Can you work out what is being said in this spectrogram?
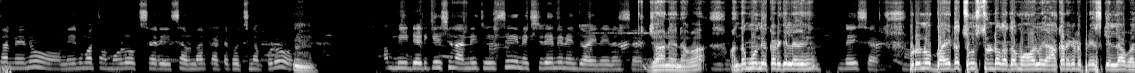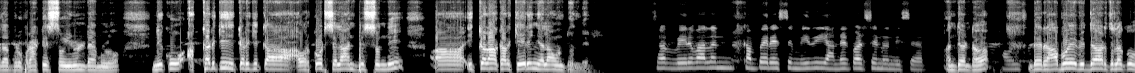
సార్ నేను నేను మా తమ్ముడు ఒకసారి సర్వనర్ కట్టకు వచ్చినప్పుడు. మీ డెడికేషన్ అన్ని చూసి నెక్స్ట్ డేనే నేను జాయిన్ అయినా సార్ జాయిన్ అయినావా? అంతకుముందు ఎక్కడికి వెళ్ళేది? లేదు సార్ ఇప్పుడు నువ్వు బయట చూస్తుంటావు కదా మామూలుగా అక్కడిక్కడ ప్లేస్కి వెళ్ళావు కదా ఇప్పుడు ప్రాక్టీస్ ఈవినింగ్ టైంలో నీకు అక్కడికి ఇక్కడికి వర్కౌట్స్ ఎలా అనిపిస్తుంది? ఇక్కడ అక్కడ కేరింగ్ ఎలా ఉంటుంది? సార్ వేరే వాళ్ళని కంపేర్ చేస్తే మీది హండ్రెడ్ పర్సెంట్ ఉంది సార్. అంతే అంటావా? అంటే రాబోయే విద్యార్థులకు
